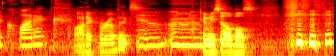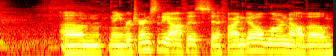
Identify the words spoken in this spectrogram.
aquatic Aquatic aerobics. yeah i don't know Too many syllables. um, then he returns to the office to find good old Lorne Malvo.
